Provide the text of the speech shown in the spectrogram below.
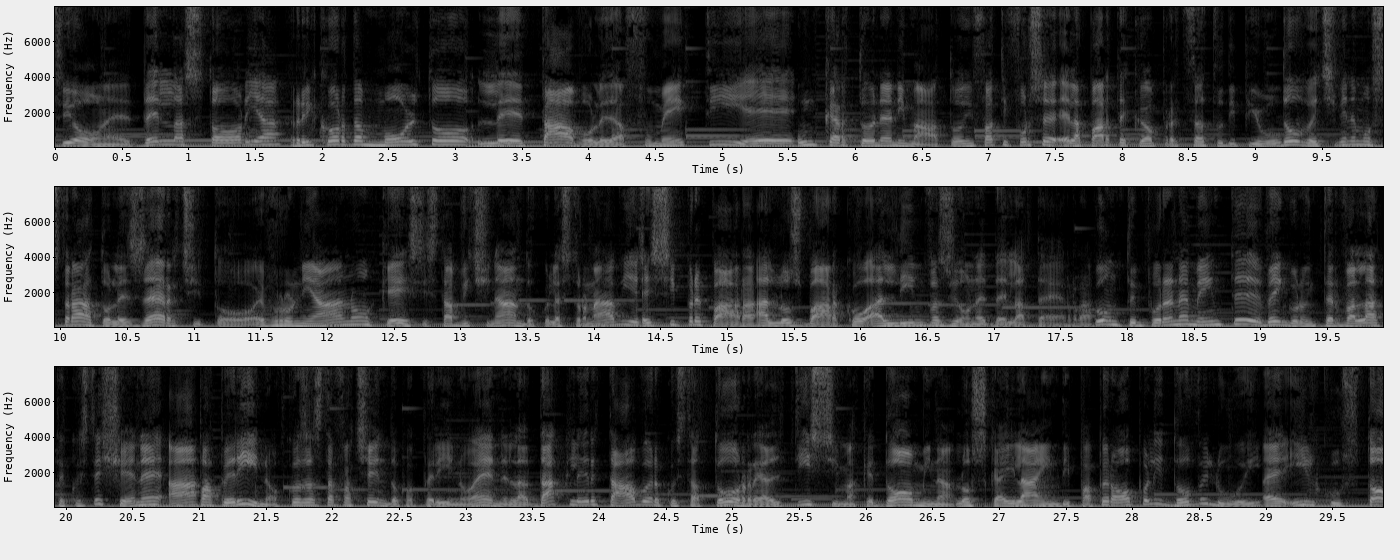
L'introduzione della storia ricorda molto le tavole a fumetti e un cartone animato. Infatti, forse è la parte che ho apprezzato di più, dove ci viene mostrato l'esercito evroniano che si sta avvicinando a quelle astronavi e si prepara allo sbarco, all'invasione della Terra. Contemporaneamente vengono intervallate queste scene a Paperino. Cosa sta facendo Paperino? È nella Duckler Tower, questa torre altissima che domina lo skyline di Paperopoli, dove lui è il custode,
